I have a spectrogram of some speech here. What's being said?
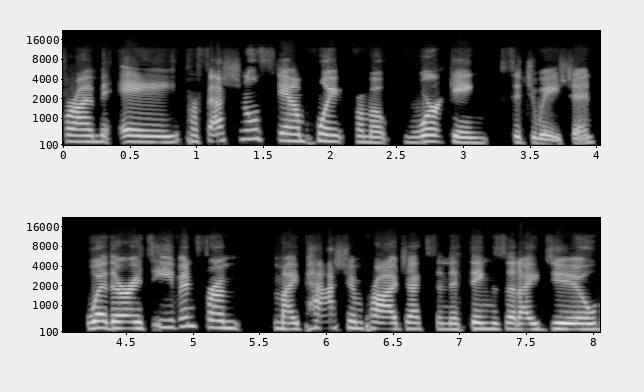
from a professional standpoint, from a working situation, whether it's even from my passion projects and the things that I do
